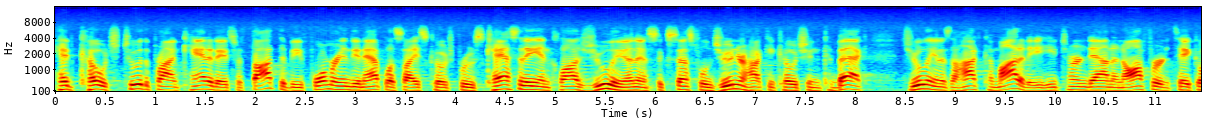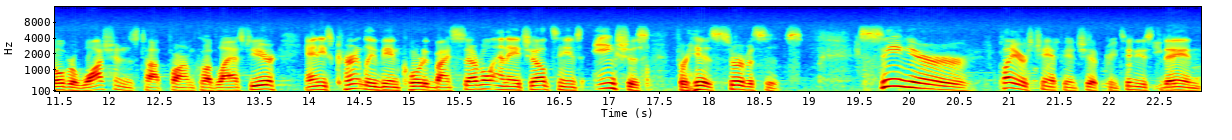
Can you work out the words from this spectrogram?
head coach. Two of the prime candidates are thought to be former Indianapolis Ice coach Bruce Cassidy and Claude Julien, a successful junior hockey coach in Quebec. Julien is a hot commodity. He turned down an offer to take over Washington's top farm club last year, and he's currently being courted by several NHL teams anxious for his services. Senior Players Championship continues today in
